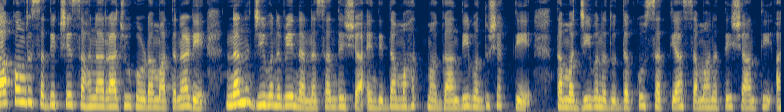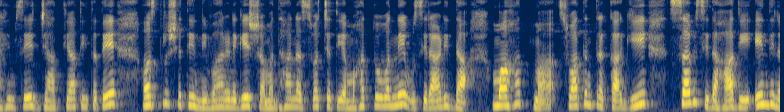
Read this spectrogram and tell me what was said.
ಬ್ಲಾಕ್ ಕಾಂಗ್ರೆಸ್ ಅಧ್ಯಕ್ಷೆ ಸಹನಾ ರಾಜುಗೌಡ ಮಾತನಾಡಿ, ನನ್ನ ಜೀವನವೇ ನನ್ನ ಸಂದೇಶ ಎಂದಿದ್ದ ಮಹಾತ್ಮ ಗಾಂಧಿ ಒಂದು ಶಕ್ತಿ. ತಮ್ಮ ಜೀವನದುದ್ದಕ್ಕೂ ಸತ್ಯ, ಸಮಾನತೆ, ಶಾಂತಿ, ಅಹಿಂಸೆ, ಜಾತ್ಯಾತೀತತೆ, ಅಸ್ಪೃಶ್ಯತೆ, ನಿವಾರಣೆಗೆ ಶ್ರಮದಾನ, ಸ್ವಚ್ಛತೆಯ ಮಹತ್ವವನ್ನೇ ಉಸಿರಾಡಿದ್ದ ಮಹಾತ್ಮ ಸ್ವಾತಂತ್ರ್ಯಕ್ಕಾಗಿ ಸವಿಸಿದ ಹಾದಿ ಎಂದಿನ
